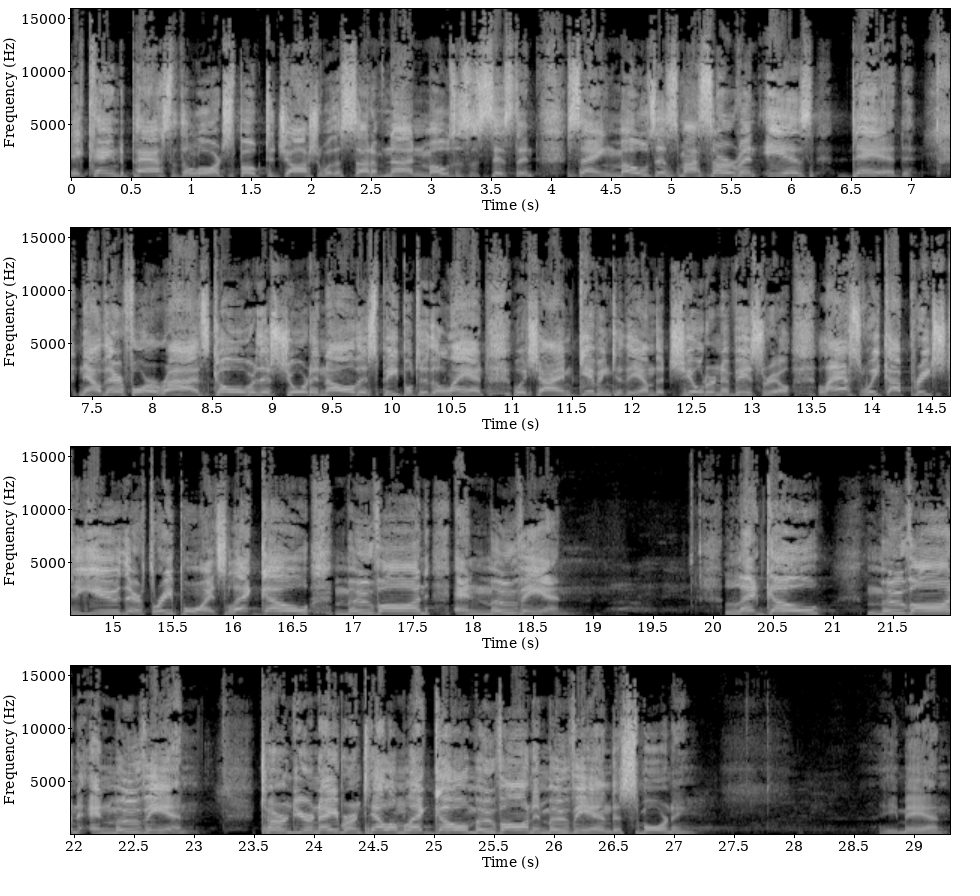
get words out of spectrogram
it came to pass that the Lord spoke to Joshua, the son of Nun, Moses' assistant, saying, Moses, my servant, is dead. Now therefore arise, go over this Jordan and all this people to the land which I am giving to them, the children of Israel. Last week I preached to you, there are three points. Let go, move on, and move in. Let go, move on, and move in. Turn to your neighbor and tell them, let go, move on, and move in this morning. Amen.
